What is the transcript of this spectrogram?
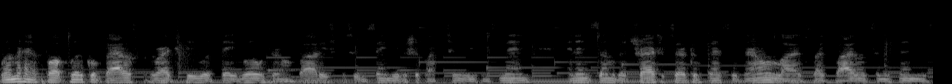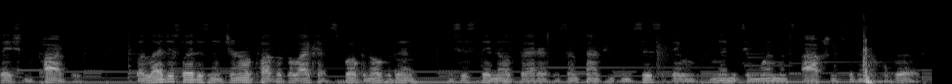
Women have fought political battles for the right to do what they will with their own bodies, pursue the same leadership opportunities as men, and in some of the tragic circumstances of their own lives, like violence and the feminization of poverty. But legislators and the general public alike have spoken over them, insisted they know better, and sometimes even insisted they were limiting women's options for their own good.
